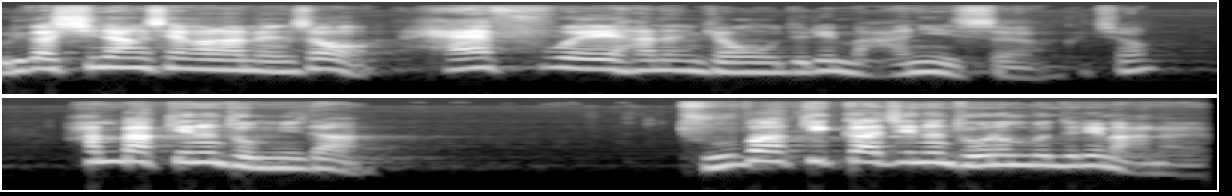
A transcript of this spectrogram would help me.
우리가 신앙생활 하면서 halfway 하는 경우들이 많이 있어요. 그렇죠? 한 바퀴는 돕니다. 두 바퀴까지는 도는 분들이 많아요.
